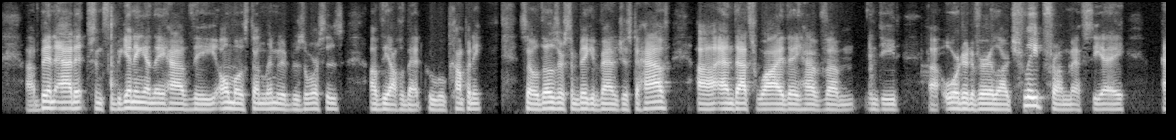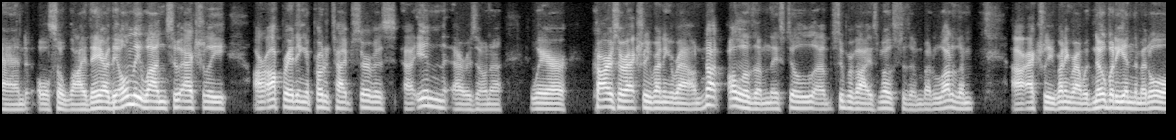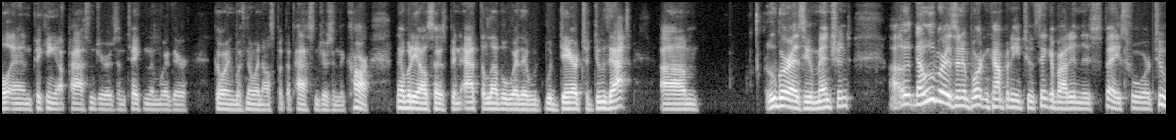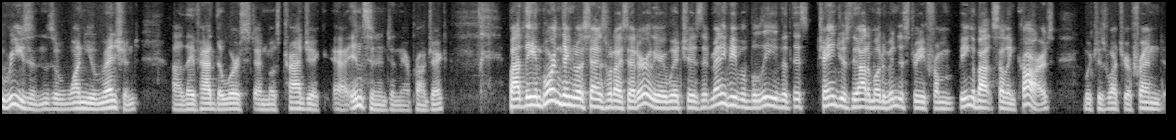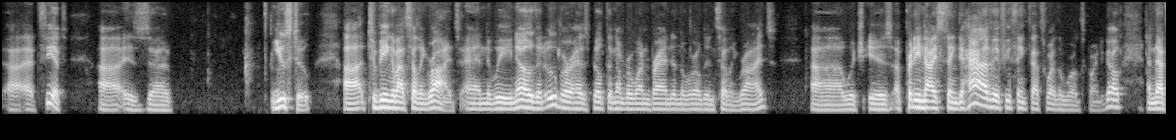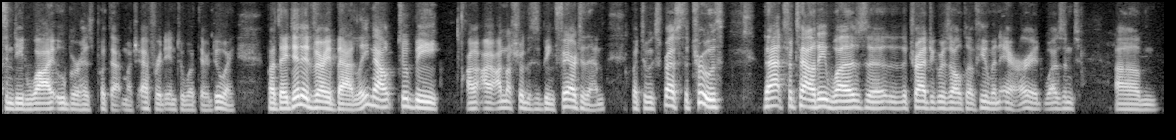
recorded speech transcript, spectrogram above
been at it since the beginning, and they have the almost unlimited resources of the Alphabet Google company. So those are some big advantages to have, uh, and that's why they have um, indeed uh, ordered a very large fleet from FCA, and also why they are the only ones who actually are operating a prototype service uh, in Arizona where cars are actually running around. Not all of them; they still uh, supervise most of them, but a lot of them are actually running around with nobody in them at all and picking up passengers and taking them where they're going with no one else but the passengers in the car. Nobody else has been at the level where they would, would dare to do that. Um, Uber, as you mentioned, uh, now Uber is an important company to think about in this space for two reasons. One you mentioned, uh, they've had the worst and most tragic uh, incident in their project. But the important thing to understand is what I said earlier, which is that many people believe that this changes the automotive industry from being about selling cars, which is what your friend uh, at Fiat uh, is uh, used to, uh, to being about selling rides. And we know that Uber has built the number one brand in the world in selling rides, uh, which is a pretty nice thing to have if you think that's where the world's going to go. And that's indeed why Uber has put that much effort into what they're doing. But they did it very badly. Now, to be, I, am not sure this is being fair to them, but to express the truth, that fatality was uh, the tragic result of human error. It wasn't. Um,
